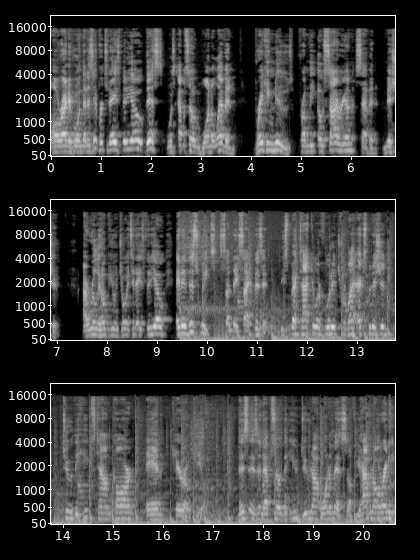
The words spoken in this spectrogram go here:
All right, everyone, that is it for today's video. This was episode 111, breaking news from the Osireion 7 mission. I really hope you enjoyed today's video, and in this week's Sunday site visit, the spectacular footage from my expedition to the Heapstown Cairn and Caro Field. This is an episode that you do not want to miss, so if you haven't already,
